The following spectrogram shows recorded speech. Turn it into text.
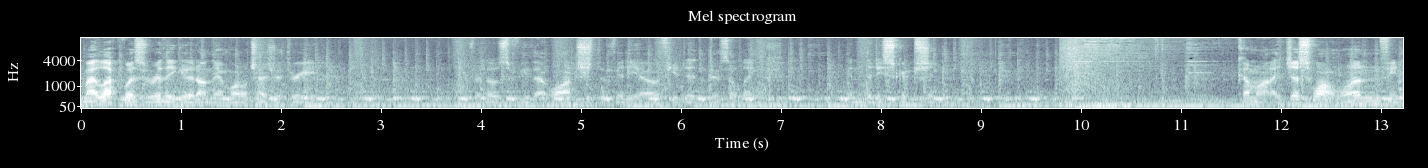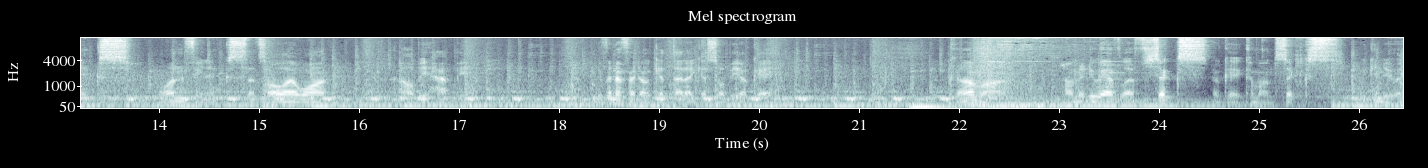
My luck was really good on the Immortal Treasure 3. For those of you that watched the video, if you didn't, there's a link in the description. Come on, I just want one Phoenix. One Phoenix. That's all I want, and I'll be happy. Even if I don't get that, I guess I'll be okay. Come on. How many do we have left? Six? Okay, come on, six. We can do it.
